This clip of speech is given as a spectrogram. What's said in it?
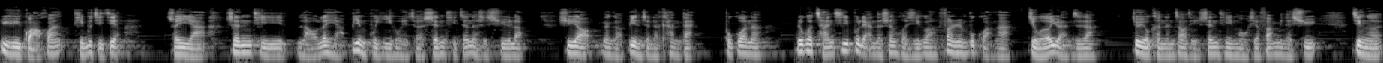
郁郁寡欢、提不起劲。所以呀，身体劳累啊，并不意味着身体真的是虚了，需要那个辩证的看待。不过呢，如果长期不良的生活习惯放任不管啊，久而远之啊，就有可能造成身体某些方面的虚，进而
